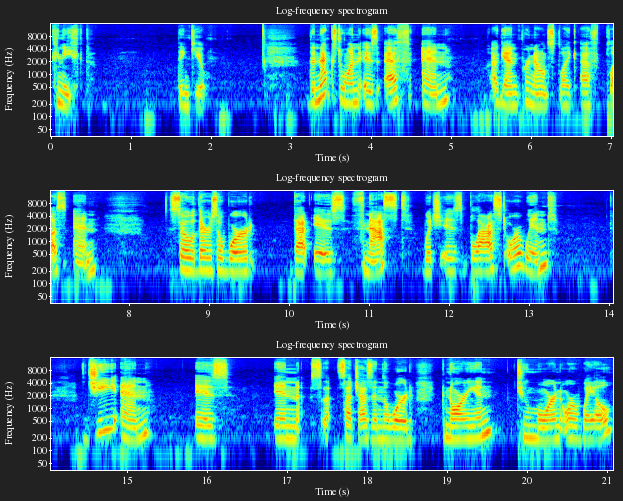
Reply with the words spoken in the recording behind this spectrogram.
Knicht. Thank you. The next one is F N, again pronounced like F plus N. So there's a word that is fnast, which is blast or wind. GN is in such as in the word gnorian, to mourn or wail.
